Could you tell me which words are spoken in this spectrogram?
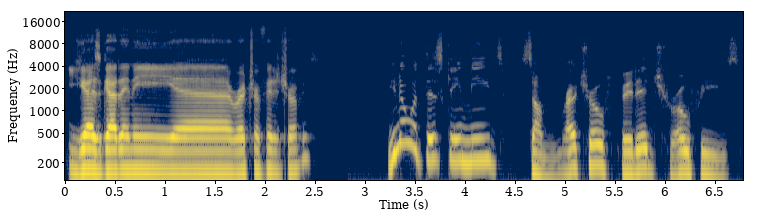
you guys got any uh, retrofitted trophies? You know what this game needs? Some retrofitted trophies.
